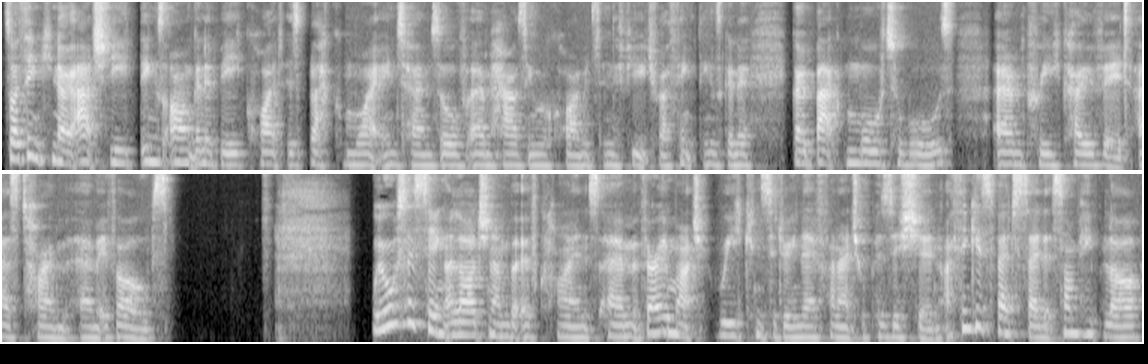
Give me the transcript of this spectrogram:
So I think you know, actually, things aren't going to be quite as black and white in terms of um, housing requirements in the future. I think things are going to go back more towards um, pre-COVID as time um, evolves. We're also seeing a large number of clients um, very much reconsidering their financial position. I think it's fair to say that some people are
